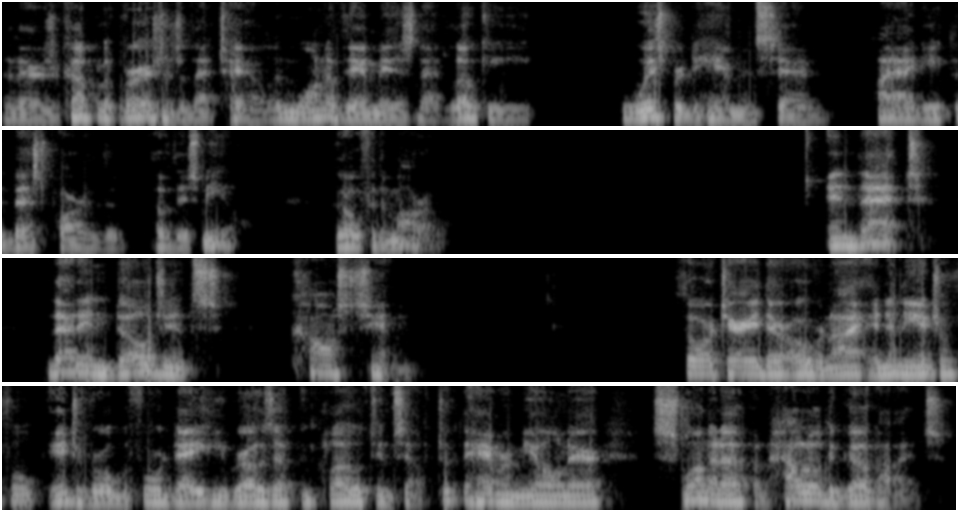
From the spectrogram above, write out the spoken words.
And there's a couple of versions of that tale, and one of them is that Loki whispered to him and said, I'd eat the best part of the of this meal. Go for the morrow." And that that indulgence costs him. Thor tarried there overnight, and in the interval, interval before day, he rose up and clothed himself, took the hammer Mjolnir, swung it up, and hollowed the goat hides.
